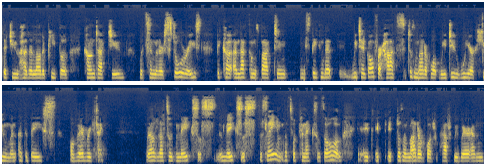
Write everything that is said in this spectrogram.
that you had a lot of people contact you with similar stories because and that comes back to speaking that we take off our hats it doesn't matter what we do we are human at the base of everything well that's what makes us makes us the same that's what connects us all it, it, it doesn't matter what hat we wear and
